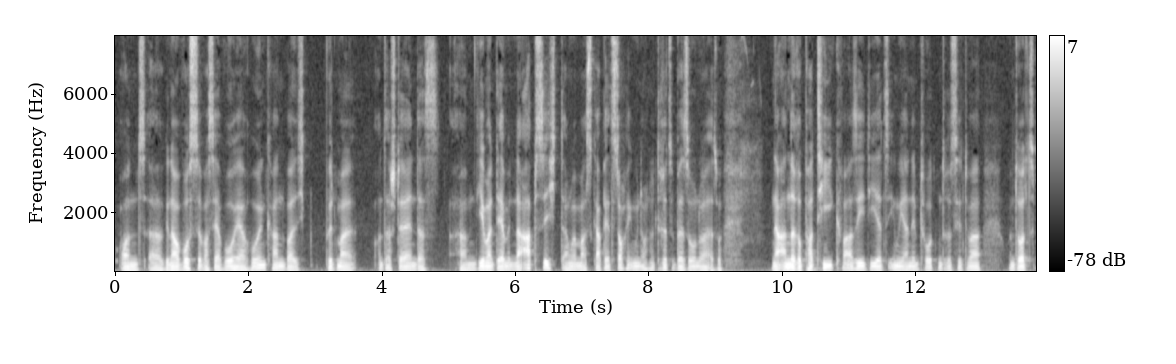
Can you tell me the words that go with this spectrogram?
und äh, genau wusste, was er woher holen kann, weil ich würde mal unterstellen, dass ähm, jemand, der mit einer Absicht, sagen wir mal, es gab jetzt doch irgendwie noch eine dritte Person oder also eine andere Partie quasi, die jetzt irgendwie an dem Tod interessiert war und dort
